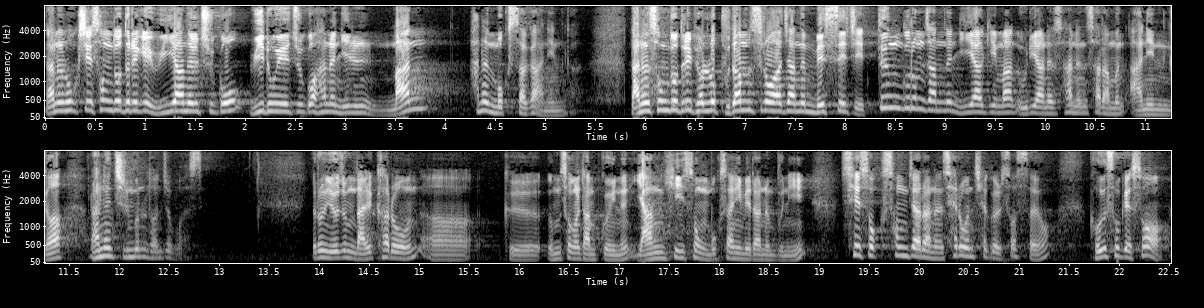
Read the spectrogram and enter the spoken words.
나는 혹시 성도들에게 위안을 주고 위로해주고 하는 일만 하는 목사가 아닌가? 나는 성도들이 별로 부담스러워하지 않는 메시지, 뜬구름 잡는 이야기만 우리 안에서 하는 사람은 아닌가라는 질문을 던져보았어요. 여러분 요즘 날카로운 어, 그 음성을 담고 있는 양희송 목사님이라는 분이 세속 성자라는 새로운 책을 썼어요. 그 속에서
